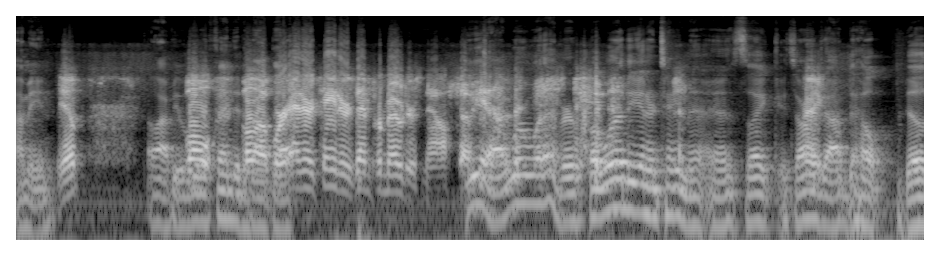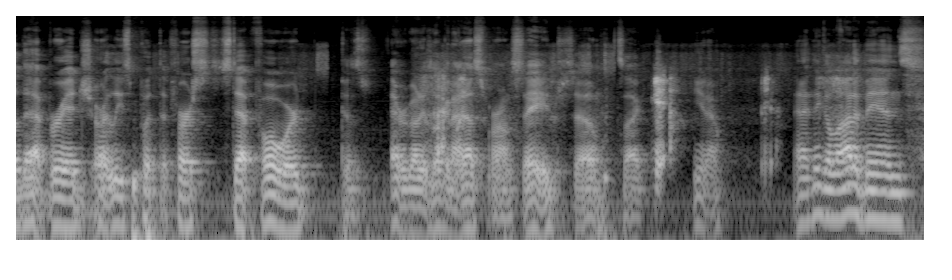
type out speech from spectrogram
I mean, Yep. a lot of people Well, get offended well we're that. entertainers and promoters now, so Yeah, you know. we're whatever, but we're the entertainment, and it's like it's our Right. job to help build that bridge, or at least put the first step forward, because everybody's looking at us. We're on stage, so it's like, Yeah. you know. Yeah. And I think a lot of bands,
